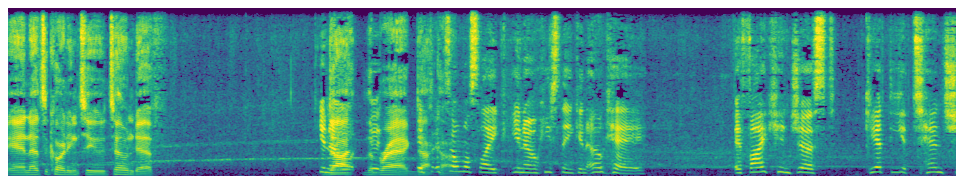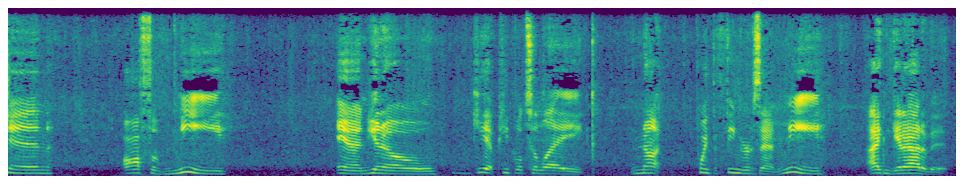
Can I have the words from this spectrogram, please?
and that's according to Tone Deaf. You know, Dot the it- brag dot It's, it's almost like you know he's thinking, okay, if I can just get the attention off of me, and you know, get people to like not point the fingers at me, I can get out of it.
